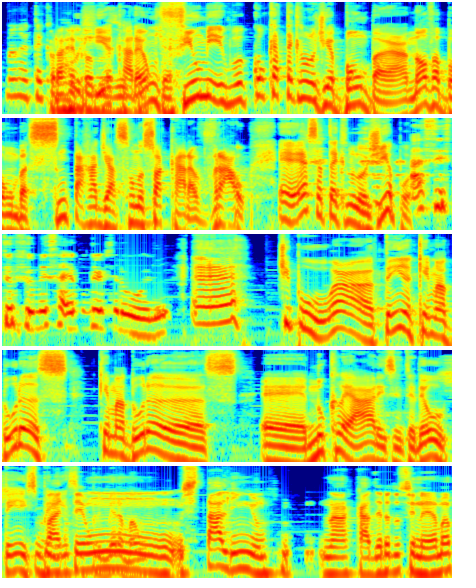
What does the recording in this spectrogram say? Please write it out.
Mano, é Pra tecnologia, reproduzir cara. É um que filme. Qual que é a tecnologia? Bomba, a nova bomba. Sinta a radiação na sua cara. Vral. É essa a tecnologia, pô? Assista o filme e saia com o terceiro olho. É. Tipo, ah, tenha queimaduras. Queimaduras. É, nucleares, entendeu? Tenha Vai experiência ter em primeira mão. um estalinho na cadeira do cinema.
